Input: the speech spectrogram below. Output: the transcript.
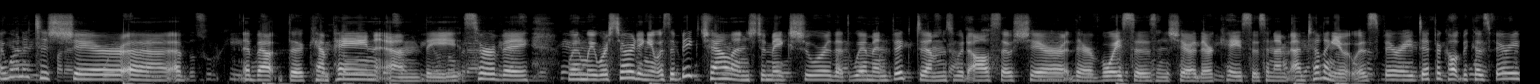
I wanted to share uh, about the campaign and the survey. When we were starting, it was a big challenge to make sure that women victims would also share their voices and share their cases. And I'm, I'm telling you, it was very difficult because very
